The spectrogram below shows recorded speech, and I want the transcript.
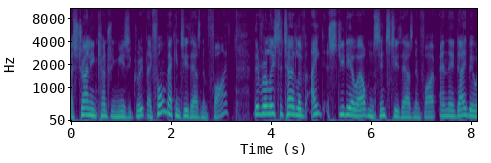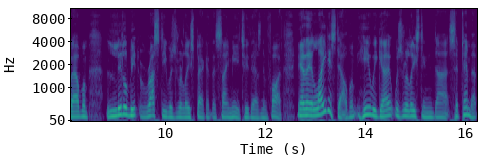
Australian country music group. They formed back in 2005. They've released a total of eight studio albums since 2005, and their debut album, Little Bit Rusty, was released back at the same year, 2005. Now, their latest album, Here We Go, was released in uh, September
